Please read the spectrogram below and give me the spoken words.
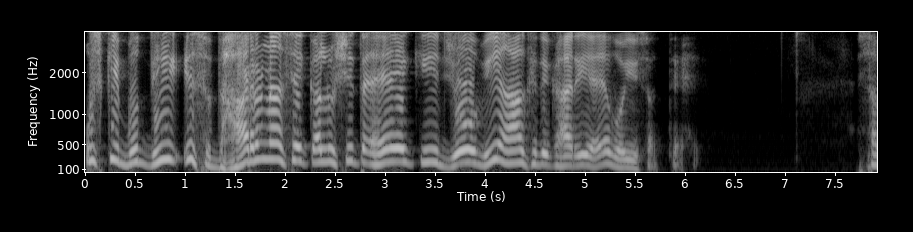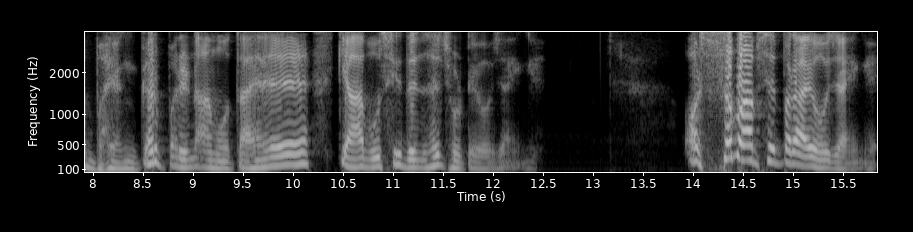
उसकी बुद्धि इस धारणा से कलुषित है कि जो भी आँख दिखा रही है, वही सत्य है। सब भयंकर परिणाम होता है कि आप उसी दिन से छोटे हो जाएँगे और सब आपसे पराये हो जाएँगे।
